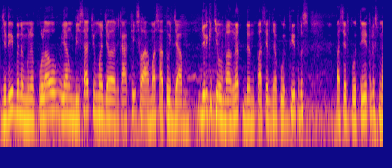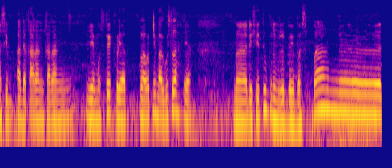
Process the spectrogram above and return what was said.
Jadi bener-bener pulau yang bisa cuma jalan kaki selama satu jam. Jadi kecil banget dan pasirnya putih terus pasir putih terus masih ada karang-karang. Ya maksudnya kelihat lautnya bagus lah ya. Nah di situ bener-bener bebas banget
